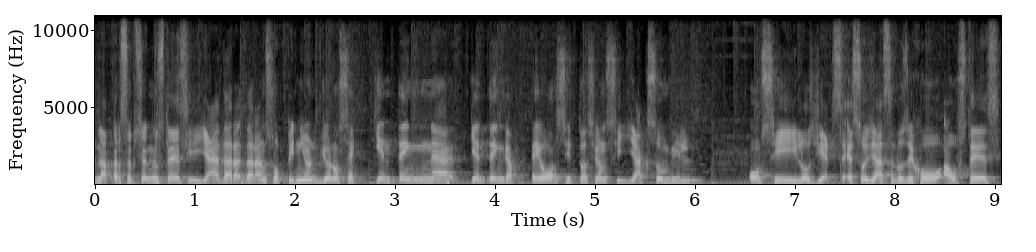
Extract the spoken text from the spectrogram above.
la percepción de ustedes y ya dar- darán su opinión. Yo no sé quién tenga, quién tenga peor situación, si Jacksonville o si los Jets. Eso ya se los dejo a ustedes.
